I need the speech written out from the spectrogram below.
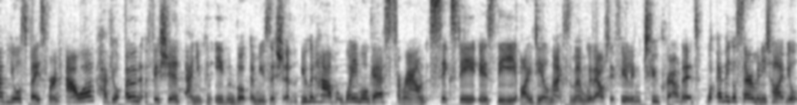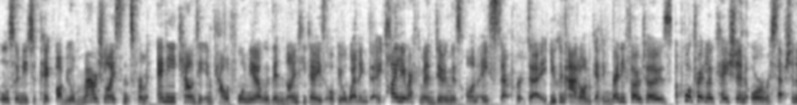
have your space for an hour, have your own officiant, and you can even book a musician. You can have way more guests, around 60 is the ideal maximum without it feeling too crowded. Whatever your ceremony type, you'll also need to pick up your marriage license from any county in California within 90 days of your wedding date. Highly recommend doing this on a separate day. You can add on getting ready photos, a portrait location, or a reception reception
